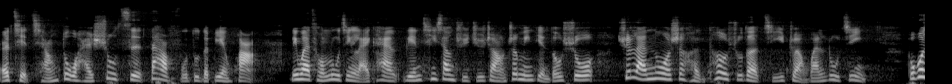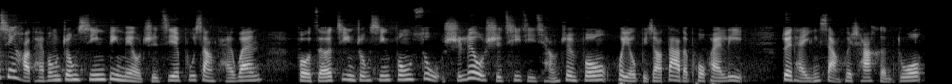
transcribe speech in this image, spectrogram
而且强度还数次大幅度的变化。另外，从路径来看，连气象局局长郑明典都说，轩兰诺是很特殊的急转弯路径。不过幸好台风中心并没有直接扑向台湾，否则近中心风速十六、十七级强阵风会有比较大的破坏力，对台影响会差很多。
